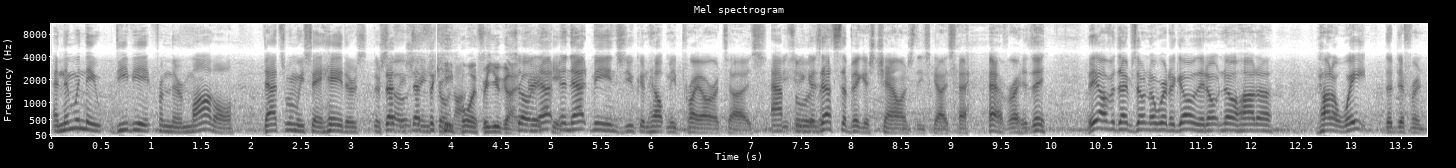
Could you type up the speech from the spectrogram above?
and then when they deviate from their model, that's when we say, hey, there's, there's that, something That's the key point for you guys. So that, and that means you can help me prioritize. Absolutely. Because that's the biggest challenge these guys have, right? They, they oftentimes don't know where to go, they don't know how to how to weight the different.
